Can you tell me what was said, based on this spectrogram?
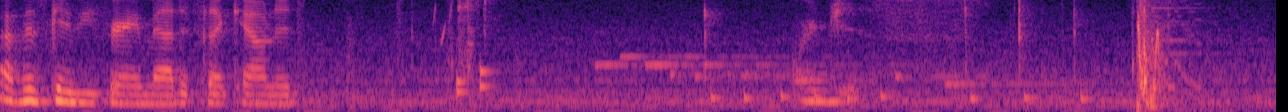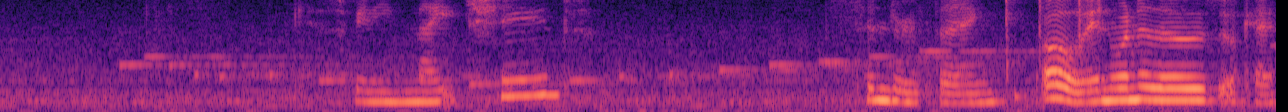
I was gonna be very mad if that counted. Oranges. Okay, so we need nightshade. Cinder thing. Oh, in one of those, okay.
